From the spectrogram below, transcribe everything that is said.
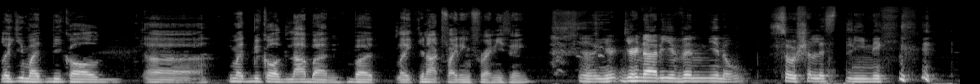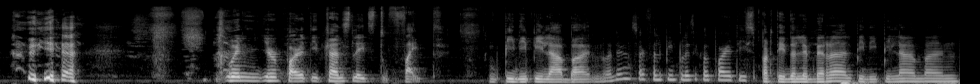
like you might be called, uh, you might be called Laban, but like you're not fighting for anything. Know, you're you're not even you know socialist leaning yeah, when your party translates to fight. PDP Laban. What else are Philippine political parties? Partido Liberal, PDP Laban,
